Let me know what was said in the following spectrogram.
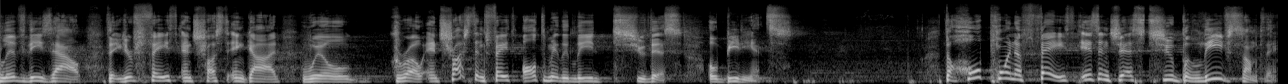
live these out, that your faith and trust in God will grow. And trust and faith ultimately lead to this obedience. The whole point of faith isn't just to believe something,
